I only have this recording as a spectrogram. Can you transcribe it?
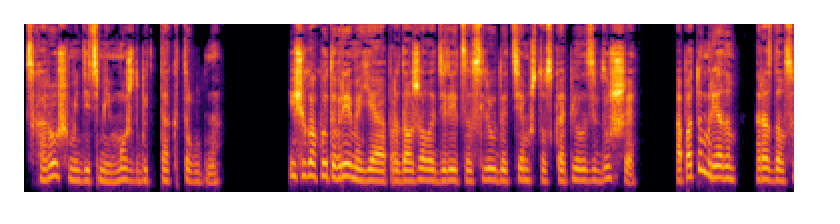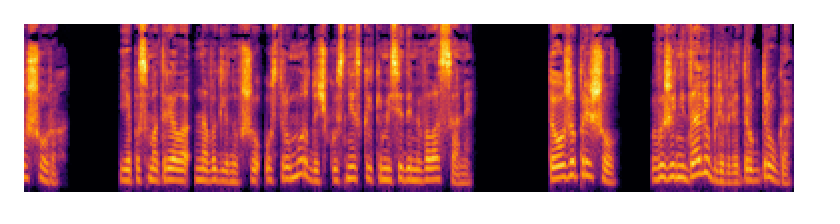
с хорошими детьми может быть так трудно. Еще какое-то время я продолжала делиться с Людой тем, что скопилось в душе, а потом рядом раздался шорох. Я посмотрела на выглянувшую острую мордочку с несколькими седыми волосами. «Тоже пришел. Вы же недолюбливали друг друга».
